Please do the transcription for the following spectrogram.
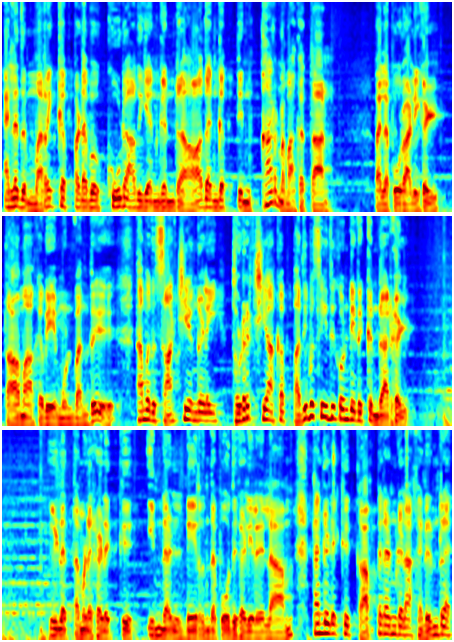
அல்லது மறைக்கப்படவோ கூடாது என்கின்ற ஆதங்கத்தின் காரணமாகத்தான். பல போராளிகள் தாமாகவே முன்வந்து தமது சாட்சியங்களை தொடர்ச்சியாக பதிவு செய்து கொண்டிருக்கின்றார்கள். ஈழத்தமிழர்களுக்கு இன்னல் நேர்ந்த போதுகளிலெல்லாம் தங்களுக்கு காப்பிரன்களாக நின்ற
